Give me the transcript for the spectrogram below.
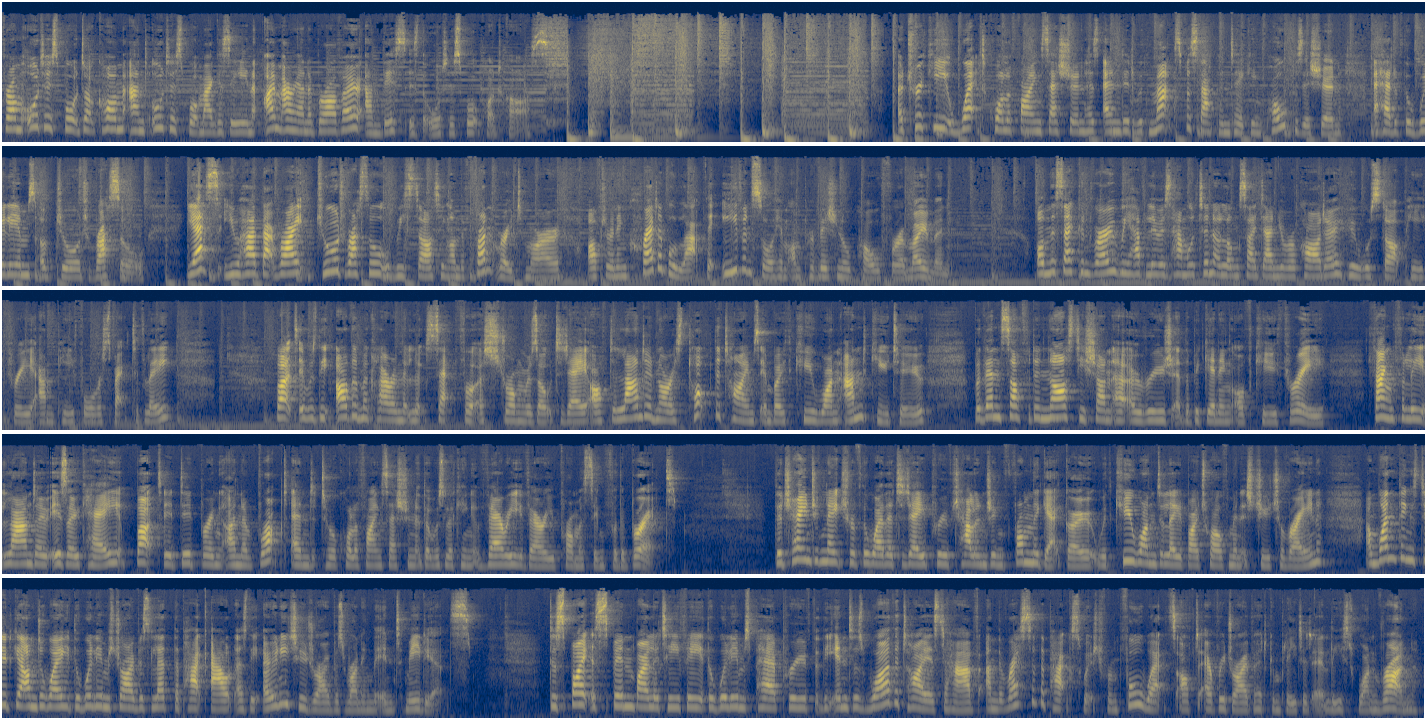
From Autosport.com and Autosport Magazine, I'm Ariana Bravo, and this is the Autosport Podcast. A tricky, wet qualifying session has ended with Max Verstappen taking pole position ahead of the Williams of George Russell. Yes, you heard that right. George Russell will be starting on the front row tomorrow after an incredible lap that even saw him on provisional pole for a moment. On the second row, we have Lewis Hamilton alongside Daniel Ricciardo, who will start P3 and P4 respectively. But it was the other McLaren that looked set for a strong result today after Lando Norris topped the times in both Q1 and Q2, but then suffered a nasty shunt at Eau Rouge at the beginning of Q3. Thankfully, Lando is okay, but it did bring an abrupt end to a qualifying session that was looking very, very promising for the Brit. The changing nature of the weather today proved challenging from the get go, with Q1 delayed by 12 minutes due to rain. And when things did get underway, the Williams drivers led the pack out as the only two drivers running the intermediates. Despite a spin by Latifi, the Williams pair proved that the Inters were the tyres to have, and the rest of the pack switched from full wets after every driver had completed at least one run.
